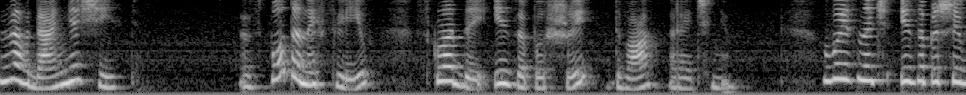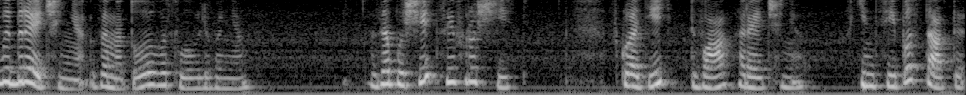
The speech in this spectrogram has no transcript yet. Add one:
Завдання 6. З поданих слів склади і запиши два речення. Визнач і запиши вид речення за метою висловлювання. Запишіть цифру 6. Складіть два речення. В кінці поставте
